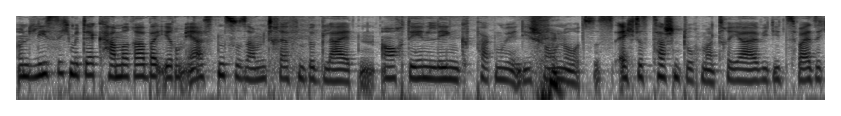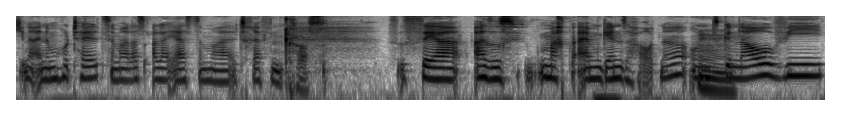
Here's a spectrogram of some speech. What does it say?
und ließ sich mit der Kamera bei ihrem ersten Zusammentreffen begleiten. Auch den Link packen wir in die Show Notes. Das ist echtes Taschentuchmaterial, wie die zwei sich in einem Hotelzimmer das allererste Mal treffen. Krass. Es ist sehr, also es macht bei einem Gänsehaut, ne? Und genau wie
